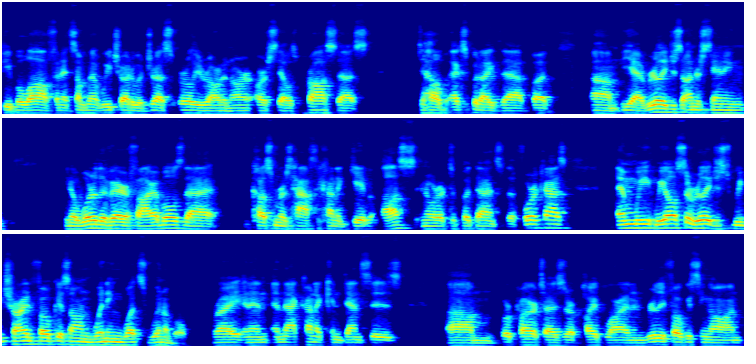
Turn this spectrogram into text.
people off and it's something that we try to address earlier on in our, our sales process to help expedite that but um, yeah really just understanding you know what are the verifiables that customers have to kind of give us in order to put that into the forecast and we we also really just we try and focus on winning what's winnable right and and that kind of condenses um, or prioritizes our pipeline and really focusing on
